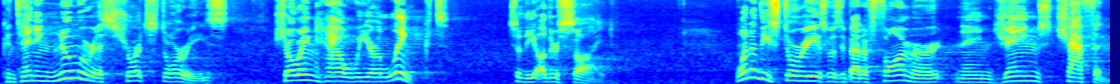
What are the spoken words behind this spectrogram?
containing numerous short stories showing how we are linked to the other side. One of these stories was about a farmer named James Chaffin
